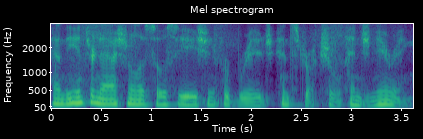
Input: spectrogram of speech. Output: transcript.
and the International Association for Bridge and Structural Engineering.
